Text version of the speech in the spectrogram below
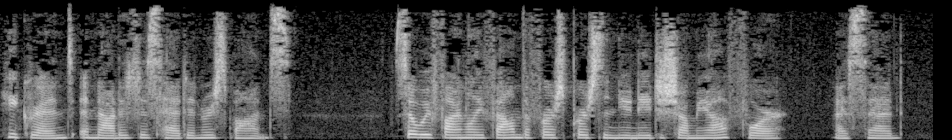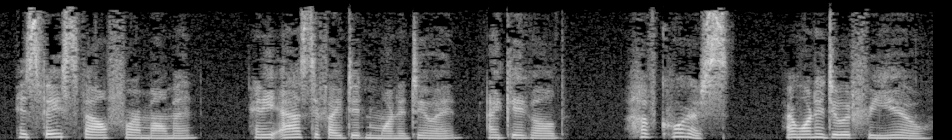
He grinned and nodded his head in response. So we finally found the first person you need to show me off for, I said. His face fell for a moment, and he asked if I didn't want to do it. I giggled. Of course. I want to do it for you.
